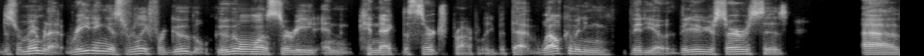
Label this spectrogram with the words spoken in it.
just remember that. Reading is really for google. Google wants to read and connect the search properly but that welcoming video video your services uh,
